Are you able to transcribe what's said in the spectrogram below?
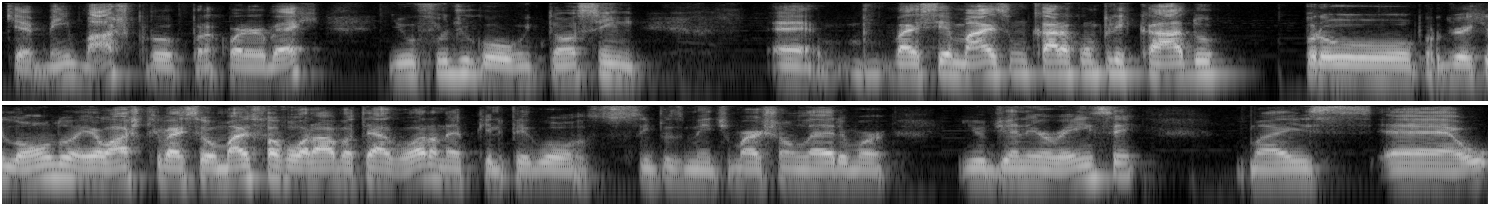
que é bem baixo para quarterback, e um field goal. Então, assim, é, vai ser mais um cara complicado pro, pro Drake London. Eu acho que vai ser o mais favorável até agora, né? Porque ele pegou simplesmente o Marshawn Lattimore e o Jalen Ramsey. Mas é, o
